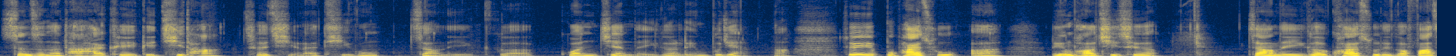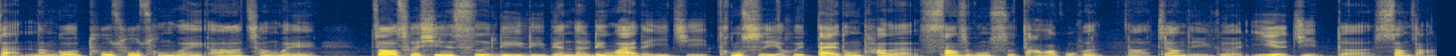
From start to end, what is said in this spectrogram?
甚至呢，他还可以给其他车企来提供这样的一个关键的一个零部件啊，所以不排除啊，领跑汽车这样的一个快速的一个发展能够突出重围啊，成为。造车新势力里边的另外的一级，同时也会带动它的上市公司大华股份啊这样的一个业绩的上涨。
